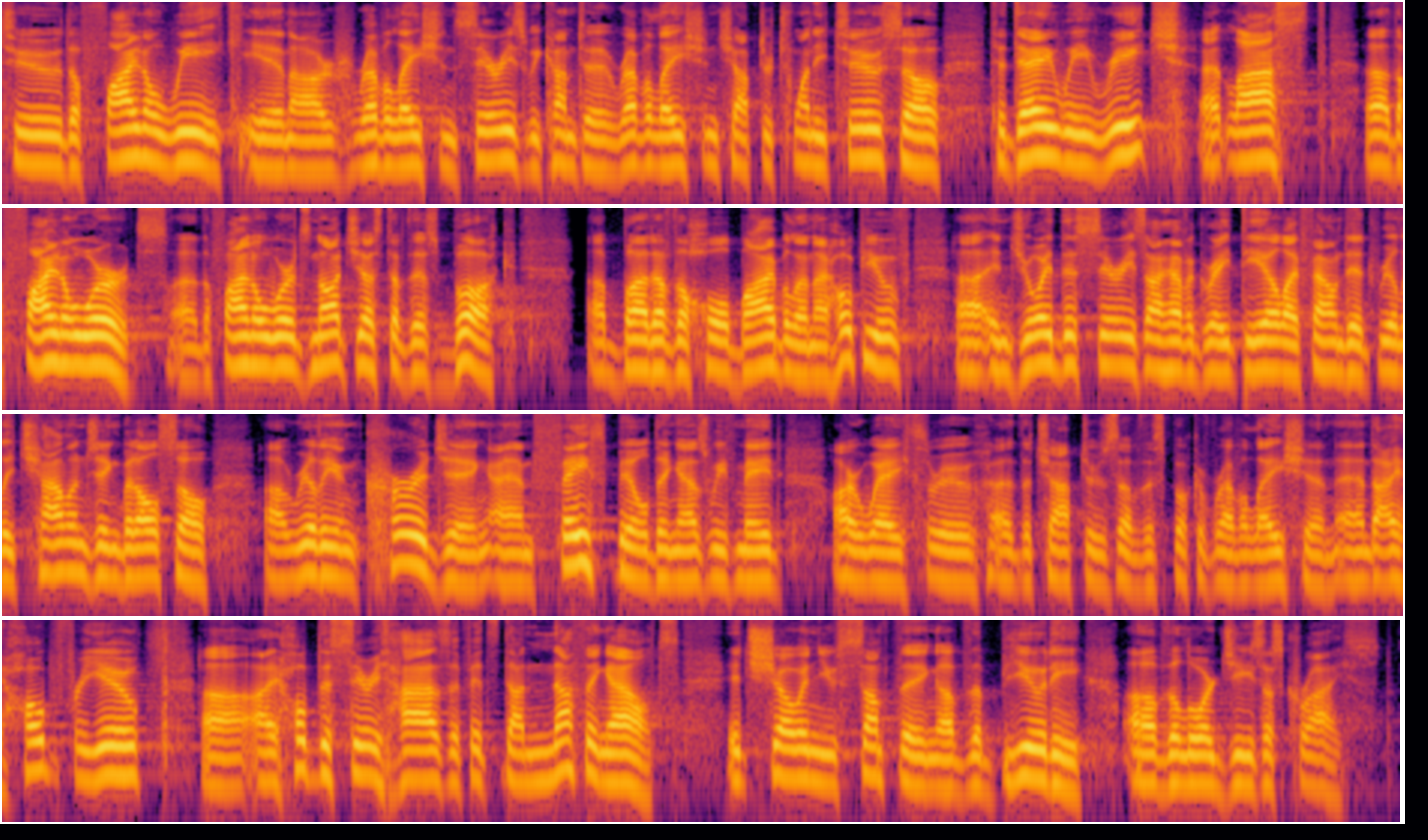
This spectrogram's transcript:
to the final week in our Revelation series. We come to Revelation chapter 22. So today we reach at last uh, the final words, uh, the final words not just of this book, uh, but of the whole Bible. And I hope you've uh, enjoyed this series. I have a great deal. I found it really challenging, but also uh, really encouraging and faith building as we've made our way through uh, the chapters of this book of Revelation. And I hope for you, I hope this series has, if it's done nothing else, it's showing you something of the beauty of the Lord Jesus Christ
